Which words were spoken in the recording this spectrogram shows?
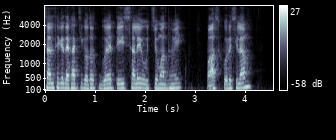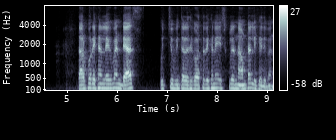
সাল থেকে দেখাচ্ছি, গত দুহাজার তেইশ সালে উচ্চ মাধ্যমিক পাস করেছিলাম। তারপর এখানে লিখবেন ড্যাশ উচ্চ বিদ্যালয় থেকে, অর্থাৎ এখানে স্কুলের নামটা লিখে দেবেন।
